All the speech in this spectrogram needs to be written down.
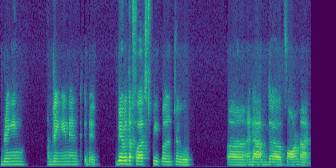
bringing bringing in. They were the first people to uh, adapt the format.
